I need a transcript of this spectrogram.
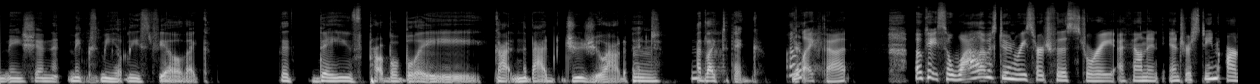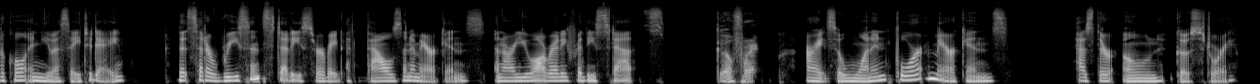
Nation makes me at least feel like that they've probably gotten the bad juju out of it. Mm. I'd like to think. I Yeah. like that. Okay, so while I was doing research for this story, I found an interesting article in USA Today that said a recent study surveyed a thousand Americans. And are you all ready for these stats? Go for it. All right, so one in four Americans has their own ghost story.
